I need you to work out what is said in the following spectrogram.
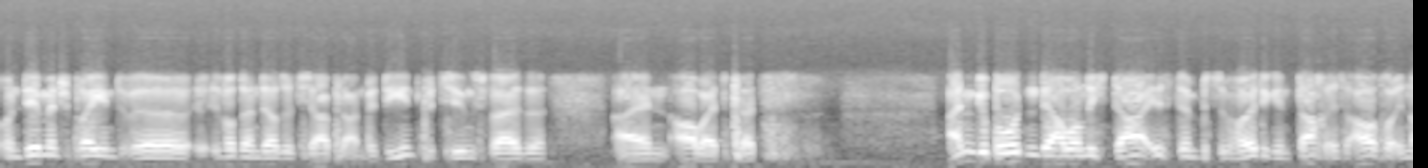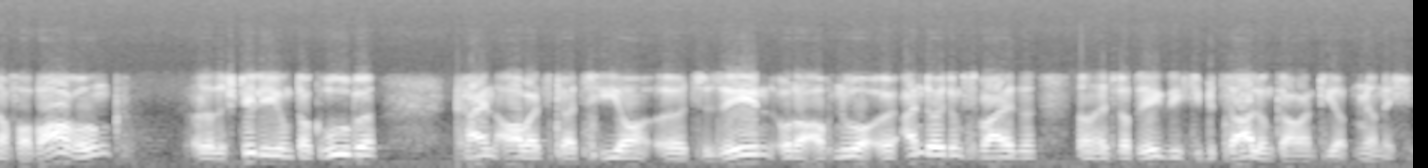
und dementsprechend äh, wird dann der Sozialplan bedient, beziehungsweise ein Arbeitsplatz angeboten, der aber nicht da ist, denn bis zum heutigen Tag ist außer in der Verwahrung oder der Stilllegung der Grube kein Arbeitsplatz hier äh, zu sehen oder auch nur äh, andeutungsweise, sondern es wird lediglich die Bezahlung garantiert, mir nicht.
